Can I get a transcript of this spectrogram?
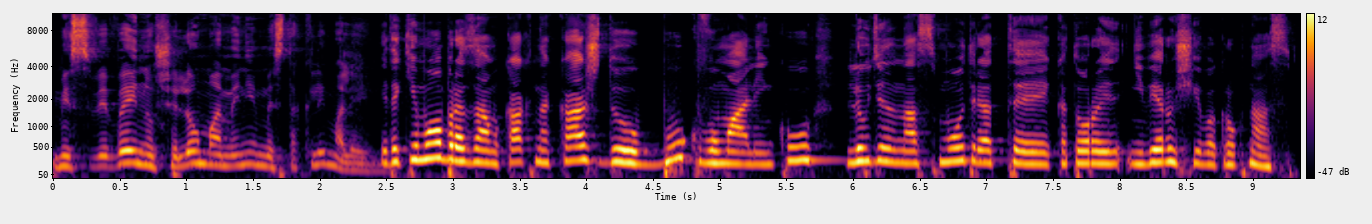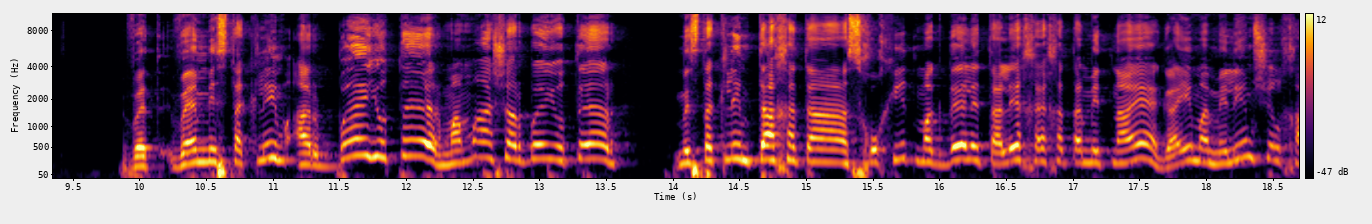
מסביבנו שלא מאמינים מסתכלים עלינו. И таким образом, как на каждую букву маленькую, люди на нас смотрят, э, которые неверующие вокруг нас. ו- והם מסתכלים הרבה יותר, ממש הרבה יותר. מסתכלים תחת הזכוכית מגדלת עליך, איך אתה מתנהג. האם המילים שלך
